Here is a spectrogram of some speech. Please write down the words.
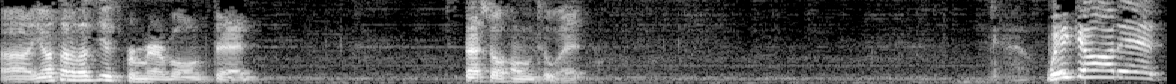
Uh, you know something? Let's use Premier Ball instead. Special home to it. We got it!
